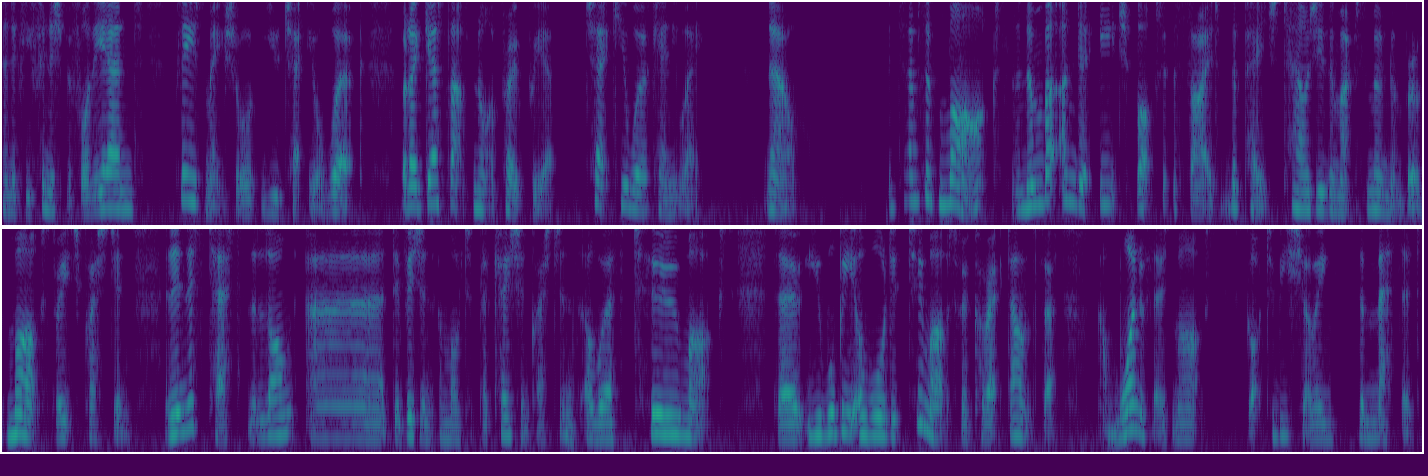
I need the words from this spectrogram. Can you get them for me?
And if you finish before the end, please make sure you check your work. But I guess that's not appropriate. Check your work anyway. Now, in terms of marks, the number under each box at the side of the page tells you the maximum number of marks for each question. And in this test, the long uh, division and multiplication questions are worth two marks. So you will be awarded two marks for a correct answer. And one of those marks has got to be showing the method,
